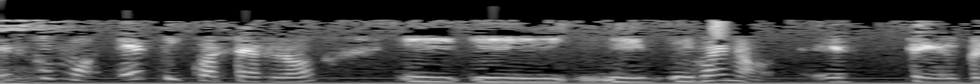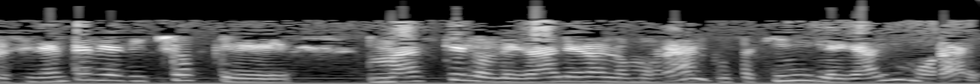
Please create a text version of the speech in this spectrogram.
Es como ético hacerlo. Y, y, y, y bueno, el presidente había dicho que más que lo legal era lo moral. Pues aquí ni legal ni moral.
